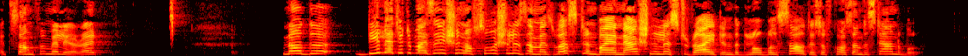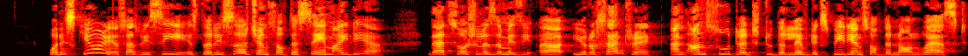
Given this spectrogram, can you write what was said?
it sounds familiar, right? Now, the delegitimization of socialism as Western by a nationalist right in the global South is, of course, understandable. What is curious, as we see, is the resurgence of the same idea that socialism is uh, Eurocentric and unsuited to the lived experience of the non West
